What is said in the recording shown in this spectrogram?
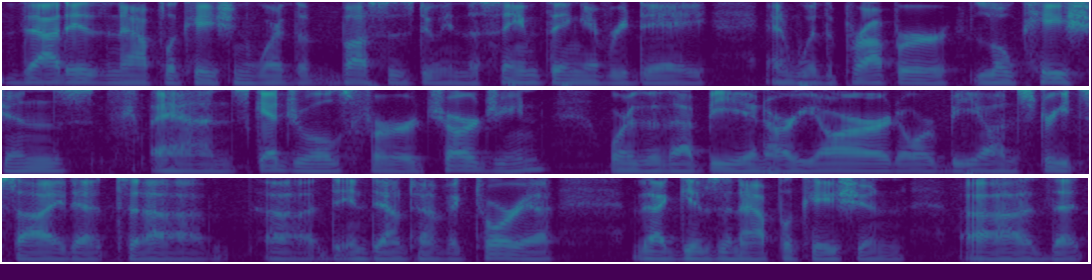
That is an application where the bus is doing the same thing every day and with the proper locations and schedules for charging, whether that be in our yard or be on street side at uh, uh, in downtown Victoria. That gives an application uh, that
